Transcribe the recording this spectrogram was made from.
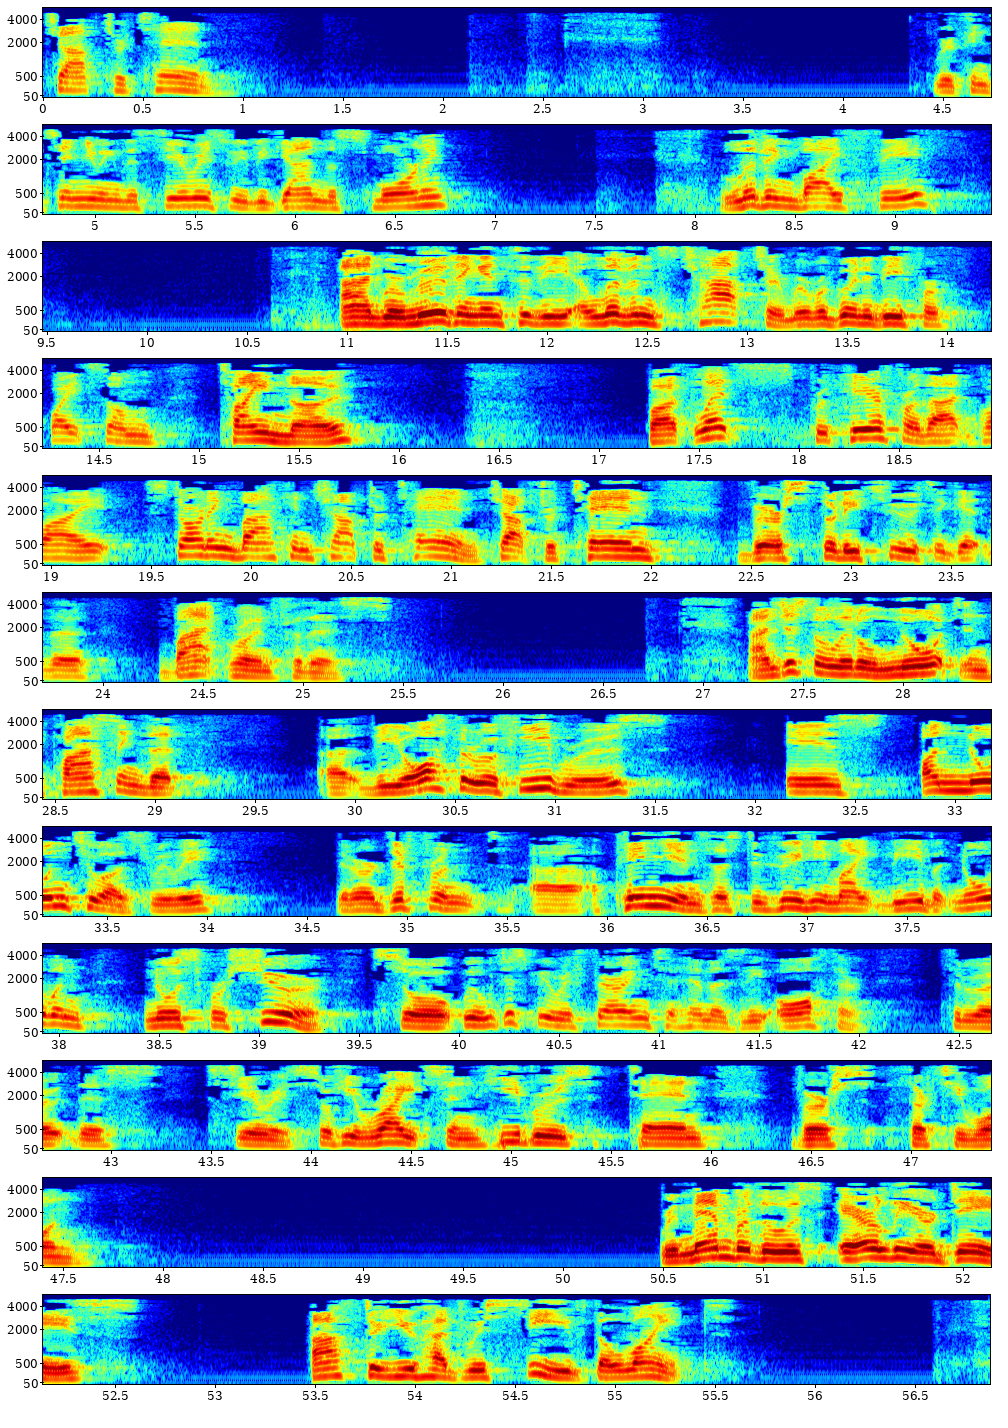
chapter 10. We're continuing the series we began this morning, Living by Faith. And we're moving into the 11th chapter where we're going to be for quite some time now. But let's prepare for that by starting back in chapter 10, chapter 10, verse 32 to get the background for this. And just a little note in passing that uh, the author of Hebrews is unknown to us, really. There are different uh, opinions as to who he might be, but no one knows for sure. So we'll just be referring to him as the author throughout this series. So he writes in Hebrews 10, verse 31. Remember those earlier days after you had received the light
